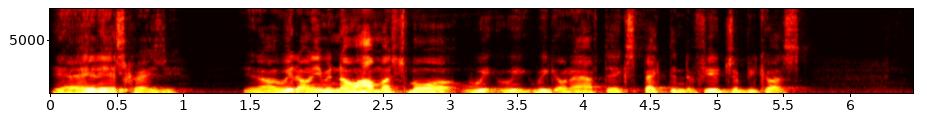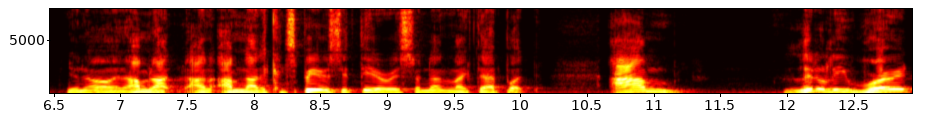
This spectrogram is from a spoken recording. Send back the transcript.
Yeah, it is crazy. You know, we don't even know how much more we we we gonna have to expect in the future because, you know, and I'm not I'm, not a conspiracy theorist or nothing like that, but I'm literally worried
